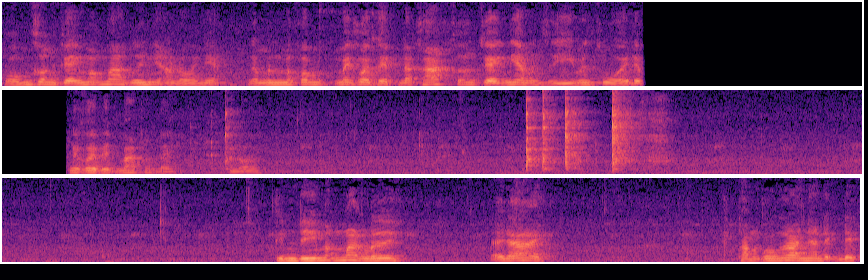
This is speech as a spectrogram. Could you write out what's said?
หอมเครื่องแกงมากๆเลยเนี่ยอร่อยเนี่ยแต่มันมันก็ไม่ค่อยเผ็ดนะคะ เครื่องแกงเนี่ยมันสีมันสวยแต่ไม่ค่อยเผ็ดมากเท่าไหร่ อร่อยกินดีมาก ๆ เลย ได้ได้ทำก็ง่ายนะ เด็ก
